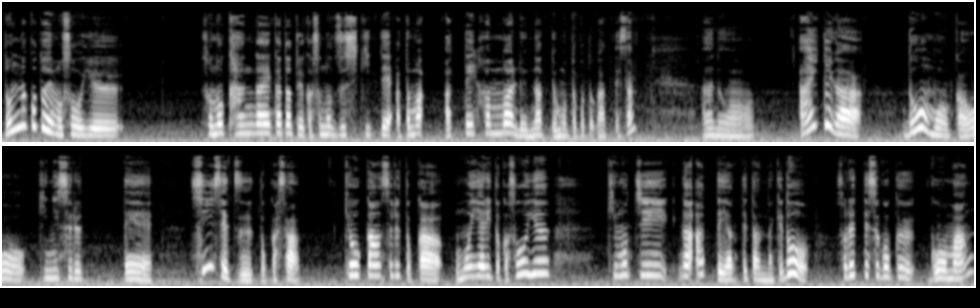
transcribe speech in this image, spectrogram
どんなことでもそういう、その考え方というか、その図式って頭、当てはまるなって思ったことがあってさ、あの、相手がどう思うかを気にするって、親切とかさ、共感するとか、思いやりとか、そういう気持ちがあってやってたんだけど、それってすごく傲慢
